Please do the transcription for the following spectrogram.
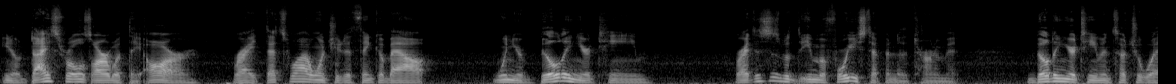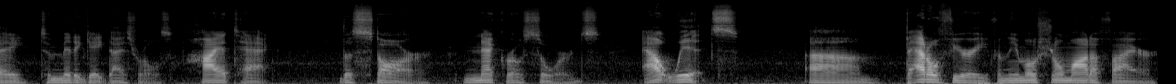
you know, dice rolls are what they are, right? That's why I want you to think about when you're building your team, right? This is even before you step into the tournament, building your team in such a way to mitigate dice rolls. High attack, the star, necro swords, outwits, um, battle fury from the emotional modifier,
